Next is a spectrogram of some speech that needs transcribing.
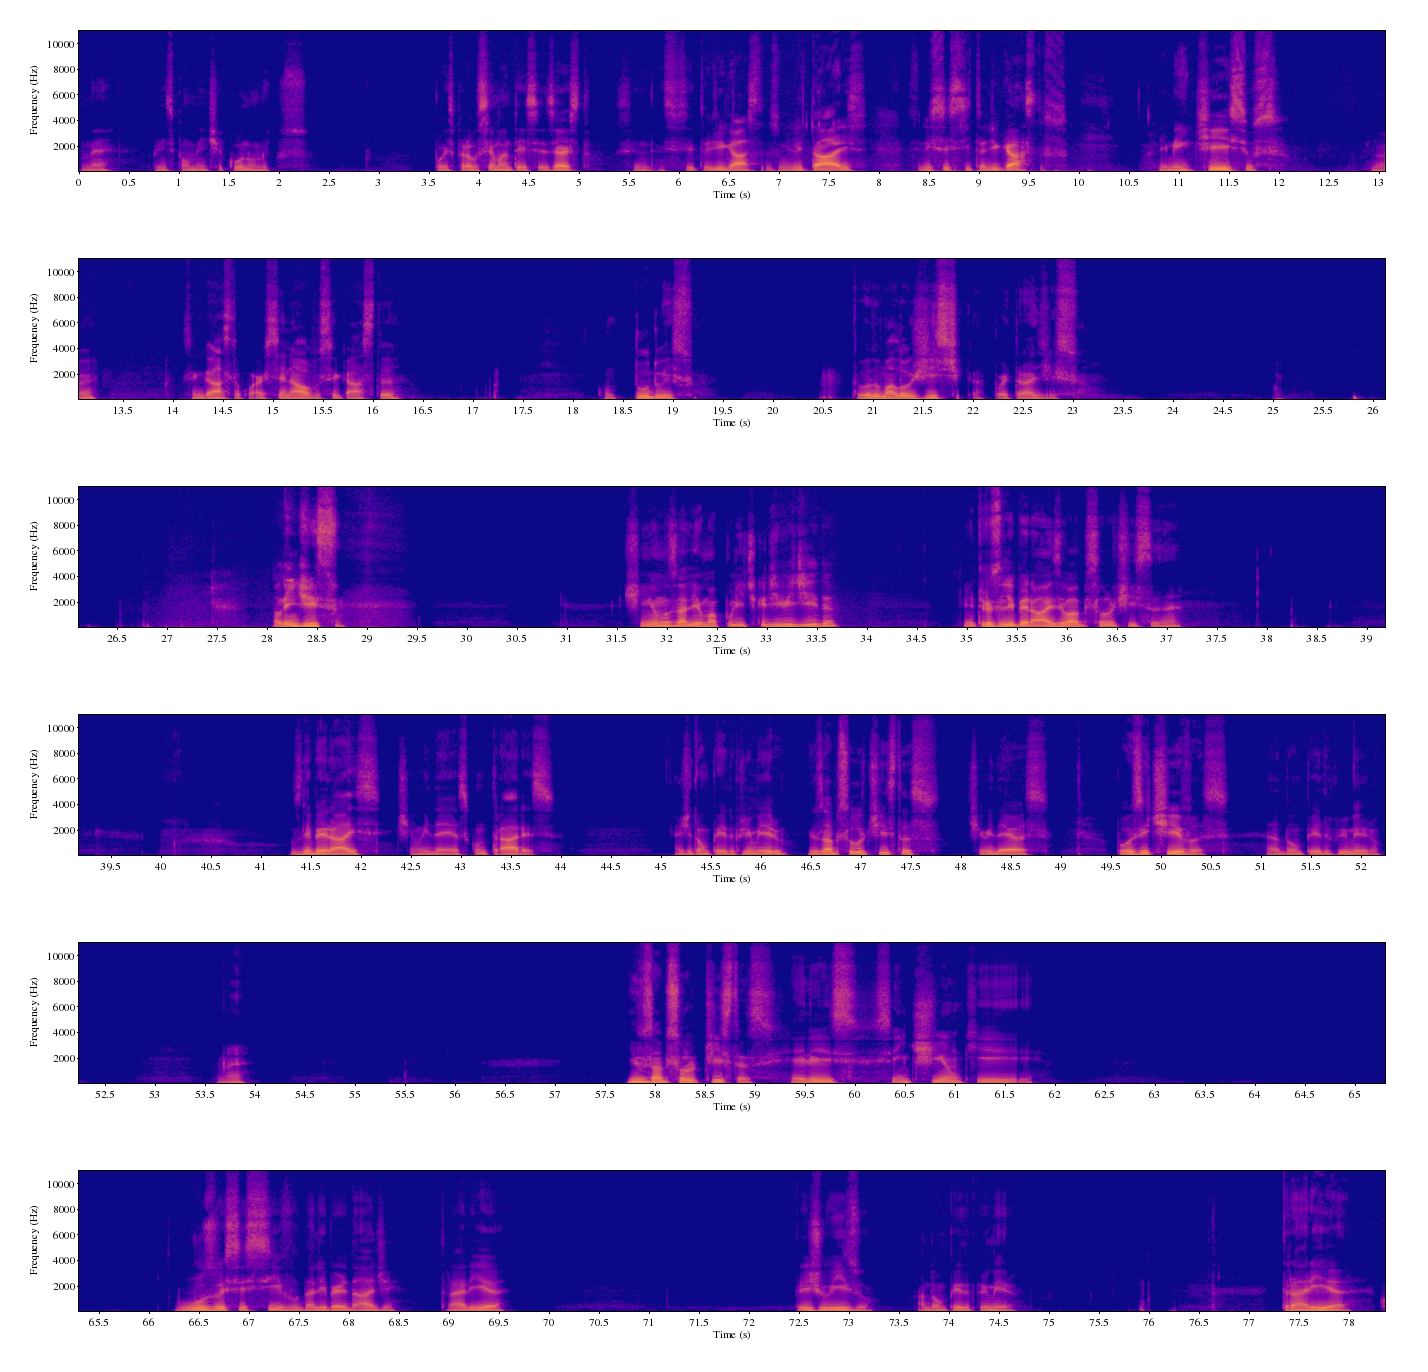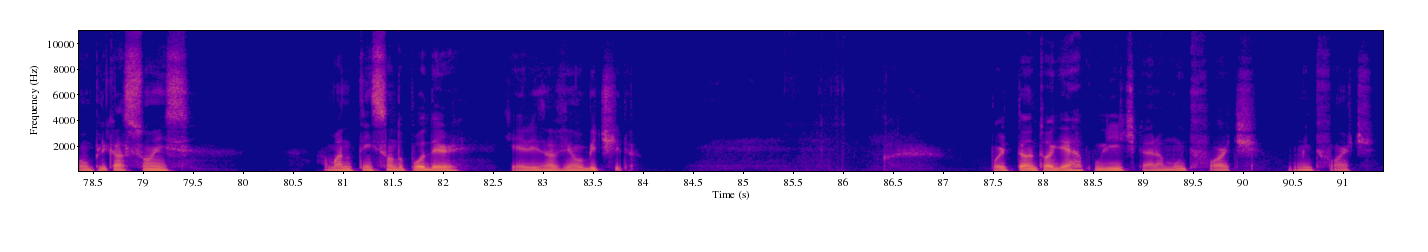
né? Principalmente econômicos. Pois para você manter esse exército, você necessita de gastos militares, você necessita de gastos alimentícios, né? Você gasta com arsenal, você gasta com tudo isso. Toda uma logística por trás disso. Além disso, tínhamos ali uma política dividida entre os liberais e os absolutistas, né? Os liberais tinham ideias contrárias às de Dom Pedro I e os absolutistas tinham ideias positivas a Dom Pedro I, né? E os absolutistas, eles sentiam que o uso excessivo da liberdade traria prejuízo a Dom Pedro I. Traria complicações à manutenção do poder que eles haviam obtido. Portanto, a guerra política era muito forte, muito forte.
